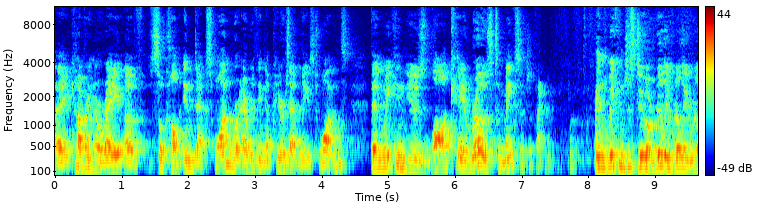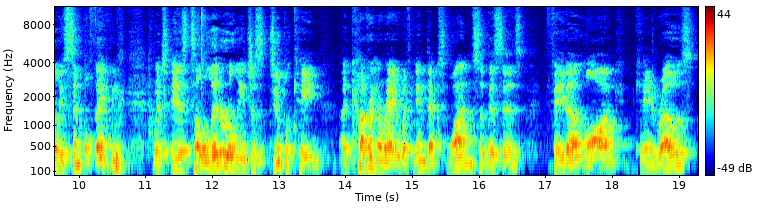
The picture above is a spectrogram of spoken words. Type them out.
a covering array of so-called index 1 where everything appears at least once, then we can use log k rows to make such a thing. And we can just do a really, really, really simple thing, which is to literally just duplicate a covering array with index 1. So this is theta log k rows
